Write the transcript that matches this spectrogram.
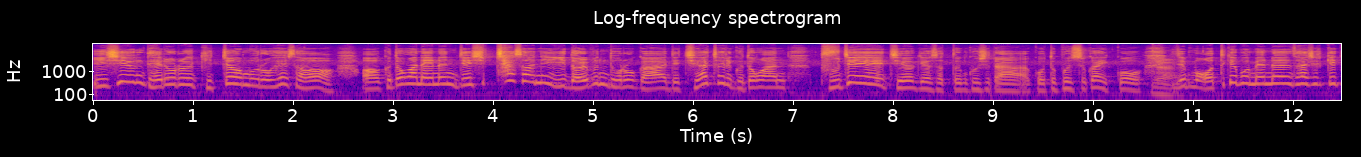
이 시흥 대로를 기점으로 해서 어, 그 동안에는 이제 10차선이 이 넓은 도로가 이제 지하철이 그동안 부재 지역이었었던 곳이라고도 볼 수가 있고 네. 이제 뭐 어떻게 보면은 사실 이렇게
